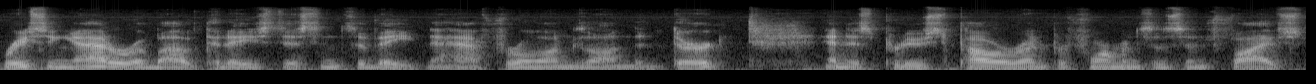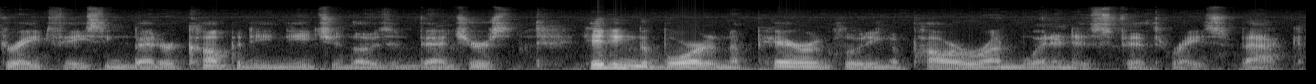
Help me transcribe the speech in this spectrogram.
racing at or about today's distance of eight and a half furlongs on the dirt, and has produced power run performances in five straight, facing better company in each of those adventures, hitting the board in a pair, including a power run win in his fifth race back.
